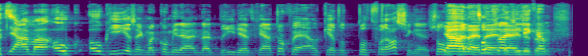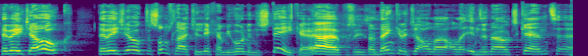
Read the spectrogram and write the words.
ja, maar ook, ook hier, zeg maar, kom je na, na 33 jaar toch weer elke keer tot, tot verrassingen. Soms, Ja, hè? nee, soms nee, laat nee, je lichaam, dat weet je ook. Dat weet je ook, dat soms laat je lichaam je gewoon in de steek, hè? Ja, ja, precies. Dan denk je dat je alle, alle ins en outs kent, eh,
